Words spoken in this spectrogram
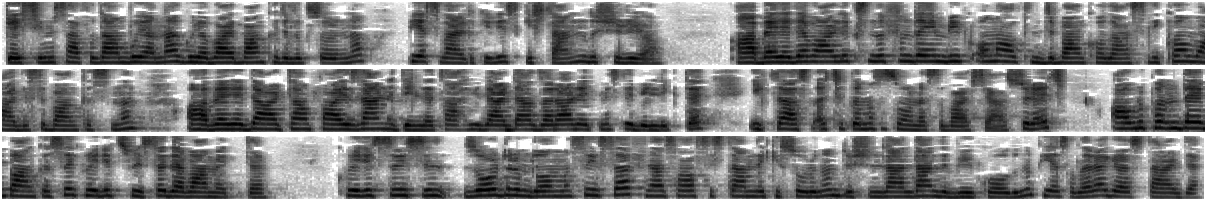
Geçtiğimiz haftadan bu yana global bankacılık sorunu piyasalardaki risk iştahını düşürüyor. ABD'de varlık sınıfında en büyük 16. banka olan Silikon Vadisi Bankası'nın ABD'de artan faizler nedeniyle tahvillerden zarar etmesiyle birlikte iflasın açıklaması sonrası başlayan süreç Avrupa'nın dev bankası Credit Suisse'le devam etti. Credit Suisse'in zor durumda olması ise finansal sistemdeki sorunun düşünülenden de büyük olduğunu piyasalara gösterdi.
